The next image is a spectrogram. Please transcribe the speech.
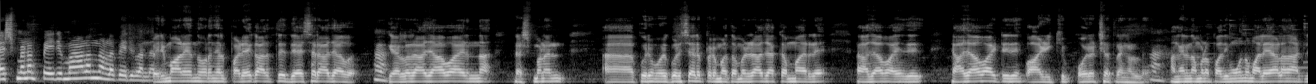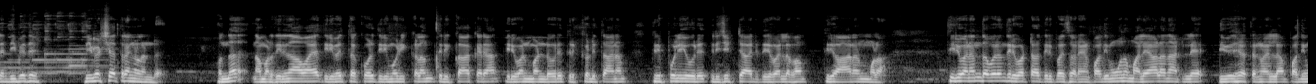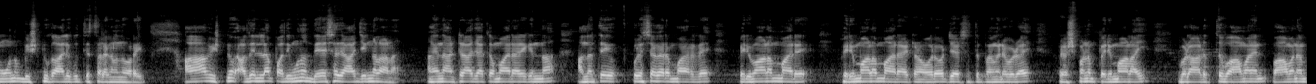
ലക്ഷ്മണ പെരുമാൾ എന്നുള്ള പേര് പെരുമാള എന്ന് പറഞ്ഞാൽ പഴയ കാലത്ത് ദേശരാജാവ് കേരള രാജാവായിരുന്ന ലക്ഷ്മണൻ കുരു കുരിശരപ്പെരുമ തമിഴ് രാജാക്കന്മാരുടെ രാജാവായത് രാജാവായിട്ട് ഇത് വാഴിക്കും ഓരോ ക്ഷേത്രങ്ങളിൽ അങ്ങനെ നമ്മുടെ പതിമൂന്ന് മലയാള നാട്ടിലെ ദിവ്യ ദിവ്യക്ഷേത്രങ്ങളുണ്ട്. ഒന്ന് നമ്മുടെ തിരുനാവായ തിരുവത്തക്കോൾ തിരുമൊഴിക്കളം തിരുക്കാക്കര തിരുവൻമണ്ടൂർ തൃക്കൊടിത്താനം തിരുപ്പുലിയൂർ തിരുച്ചിറ്റാരി തിരുവല്ലഭം തിരു ആറന്മുള തിരുവനന്തപുരം തിരുവട്ട തിരുപ്പതി സ്ഥലങ്ങൾ. പതിമൂന്ന് മലയാള നാട്ടിലെ ദിവ്യക്ഷേത്രങ്ങളെല്ലാം പതിമൂന്നും വിഷ്ണു കാലുകുത്തിയ സ്ഥലങ്ങൾ എന്ന് പറയും. ആ വിഷ്ണു അതെല്ലാം പതിമൂന്നും ദേശരാജ്യങ്ങളാണ്. അങ്ങനെ നാട്ടുരാജാക്കന്മാരായിരിക്കുന്ന അന്നത്തെ കുലശകരന്മാരുടെ പെരുമാളന്മാരെ പെരുമാളന്മാരായിട്ടാണ് ഓരോ ഇപ്പം അങ്ങനെ ഇവിടെ ലക്ഷ്മണൻ പെരുമാളായി. ഇവിടെ അടുത്ത് വാമനൻ വാമനൻ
